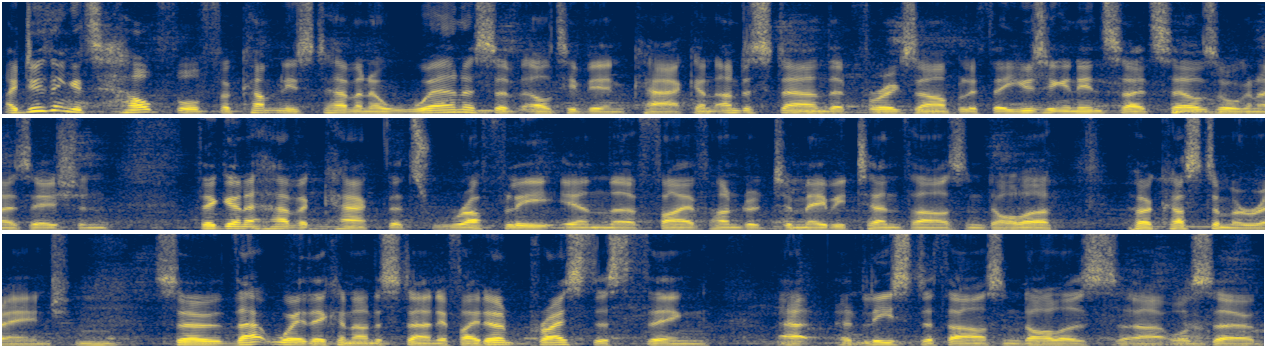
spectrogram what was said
I do think it's helpful for companies to have an awareness of LTV and CAC and understand that, for example, if they're using an inside sales organization, they're going to have a CAC that's roughly in the 500 to maybe $10,000 per customer range. Mm. So that way they can understand if I don't price this thing at at least $1,000 uh, or so,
